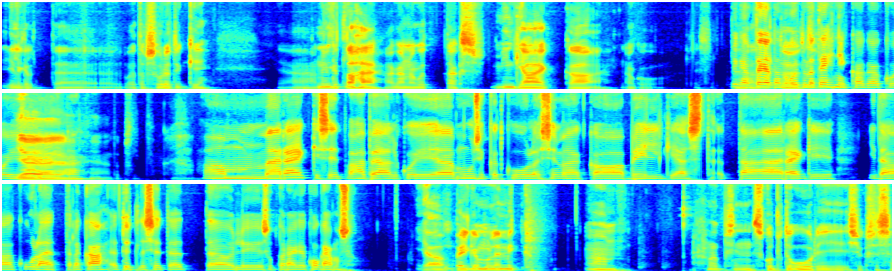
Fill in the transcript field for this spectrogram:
ilgelt võtab suure tüki ja on ilgelt lahe, aga nagu tahaks mingi aeg ka pigem tegeleda nagu ütleme tehnikaga kui ja, ja, ja, ja um,. rääkisid vahepeal, kui äh, muusikat kuulasime ka Belgiast, et äh, räägi ida kuulajatele ka, et ütlesid, et äh, oli superäge kogemus. jaa, Belgia on mu lemmik um,. ma õppisin skulptuuri niisuguses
